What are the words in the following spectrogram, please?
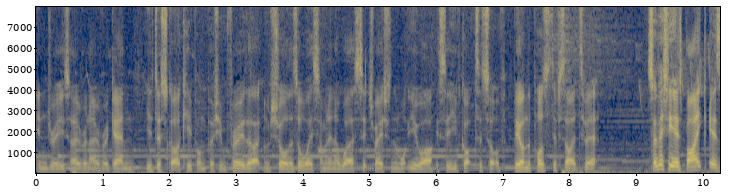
injuries over and over again. You've just got to keep on pushing through. I'm sure there's always someone in a worse situation than what you are. So you've got to sort of be on the positive side to it. So this year's bike is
